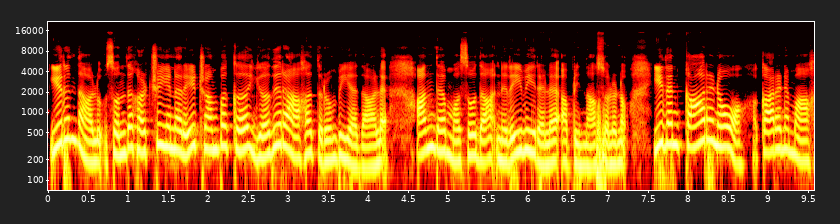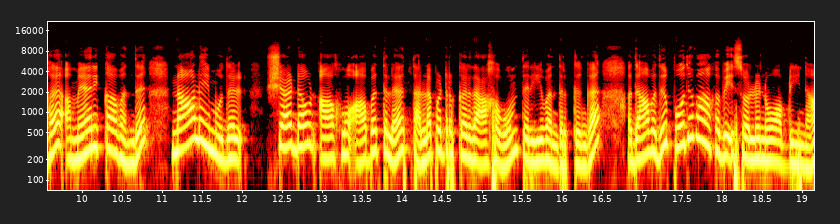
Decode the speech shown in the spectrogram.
இருந்தாலும் சொந்த கட்சியினரே ட்ரம்புக்கு எதிராக திரும்பியதால் அந்த மசோதா நிறைவேறலை அப்படின்னு நான் சொல்லணும். இதன் காரணம் காரணமாக அமெரிக்கா வந்து நாளை முதல் ஷட் டவுன் ஆகும் ஆபத்தில் தள்ளப்பட்டிருக்கிறதாகவும் தெரிய வந்திருக்குங்க அதாவது பொதுவாகவே சொல்லணும் அப்படின்னா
